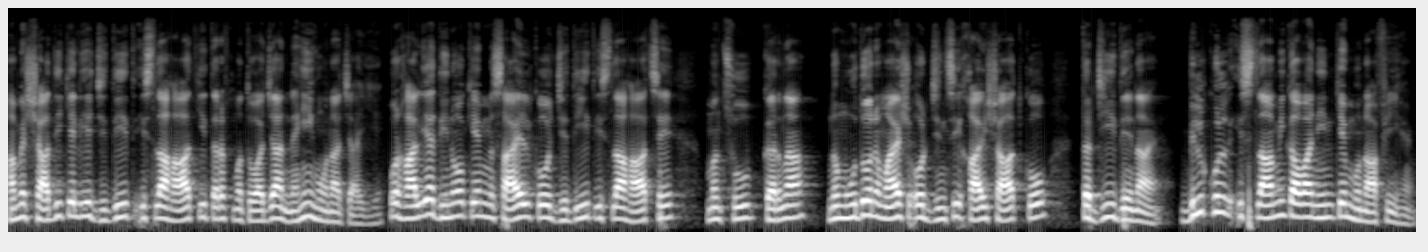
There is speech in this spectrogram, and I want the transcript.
हमें शादी के लिए जदीद असलाहत की तरफ़ मतवजा नहीं होना चाहिए और हालिया दिनों के मसाइल को जदीद असलाहत से मनसूब करना नमूद नुमाइश और जिनसी ख्वाहिशात को तरजीह देना है बिल्कुल इस्लामी कवानीन के मुनाफी हैं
